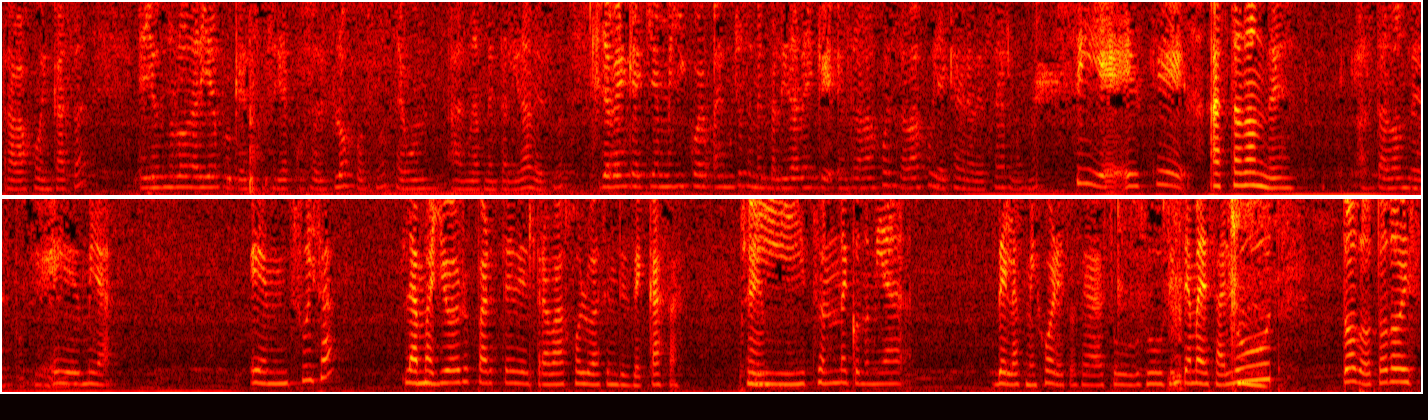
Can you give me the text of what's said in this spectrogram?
trabajo en casa, ellos no lo darían porque eso sería cosa de flojos, ¿no? Según algunas mentalidades, ¿no? Ya ven que aquí en México hay mucha mentalidad de que el trabajo es trabajo y hay que agradecerlo, ¿no? Sí, es que... ¿Hasta dónde? ¿Hasta dónde es posible? Eh, mira, en Suiza la mayor parte del trabajo lo hacen desde casa. Y son una economía de las mejores, o sea, su, su sistema de salud, todo, todo es,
